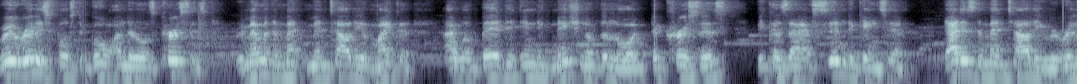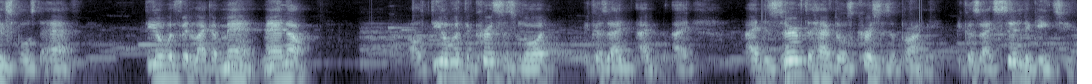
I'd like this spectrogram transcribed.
we're really supposed to go under those curses. Remember the me mentality of Micah. I will bear the indignation of the Lord, the curses, because I have sinned against him. That is the mentality we're really supposed to have. Deal with it like a man. Man up. I'll deal with the curses, Lord, because I I I, I deserve to have those curses upon me because I sinned against you.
